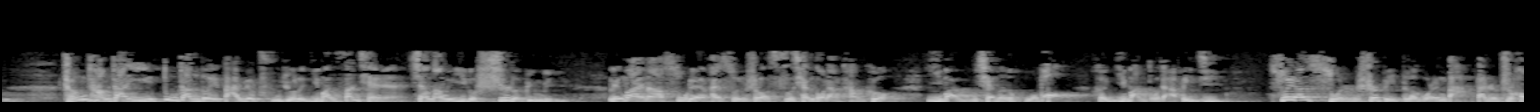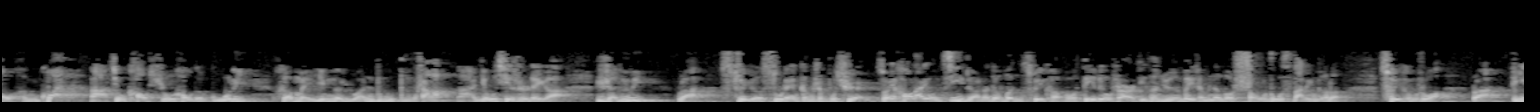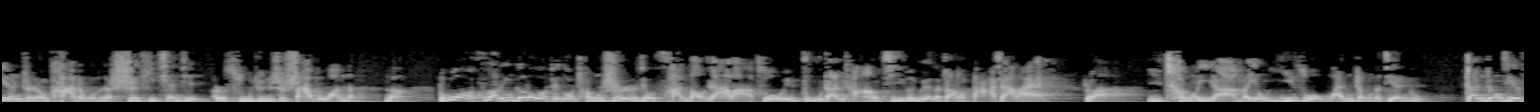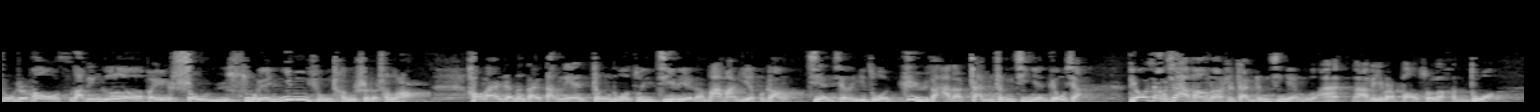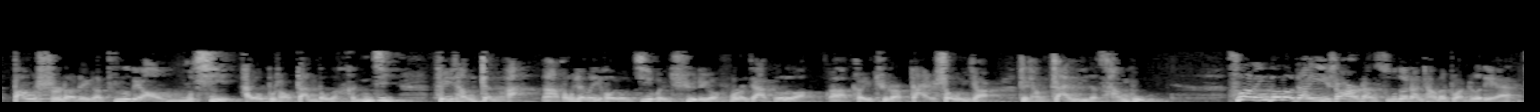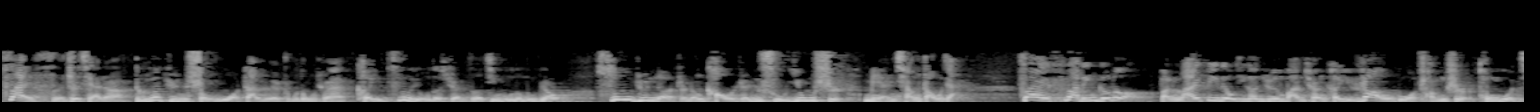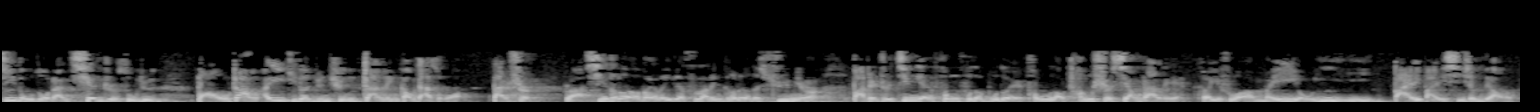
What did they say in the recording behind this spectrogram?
整场战役，督战队大约处决了一万三千人，相当于一个师的兵力。另外呢，苏联还损失了四千多辆坦克、一万五千门火炮和一万多架飞机。虽然损失比德国人大，但是之后很快啊，就靠雄厚的国力和美英的援助补上了啊，尤其是这个人力是吧？这个苏联更是不缺。所以后来有记者呢就问崔可夫，第六十二集团军为什么能够守住斯大林格勒？崔可夫说，是吧？敌人只能踏着我们的尸体前进，而苏军是杀不完的。那不过斯大林格勒这座城市就惨到家了，作为主战场，几个月的仗打下来，是吧？以城里啊没有一座完整的建筑。战争结束之后，斯大林格勒被授予苏联英雄城市的称号。后来人们在当年争夺最激烈的马马耶夫冈建起了一座巨大的战争纪念雕像，雕像下方呢是战争纪念馆啊，里边保存了很多当时的这个资料、武器，还有不少战斗的痕迹，非常震撼啊！同学们以后有机会去这个伏尔加格勒啊，可以去这儿感受一下。这场战役的残酷，斯大林格勒战役是二战苏德战场的转折点。在此之前呢，德军手握战略主动权，可以自由的选择进攻的目标；苏军呢，只能靠人数优势勉强招架。在斯大林格勒，本来第六集团军完全可以绕过城市，通过机动作战牵制苏军，保障 A 集团军群占领高加索，但是。是吧？希特勒为了一个斯大林格勒的虚名，把这支经验丰富的部队投入到城市巷战里，可以说没有意义，白白牺牲掉了。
